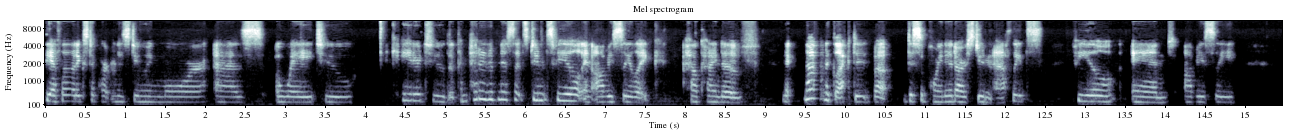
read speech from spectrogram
the athletics department is doing more as a way to cater to the competitiveness that students feel, and obviously, like how kind of ne- not neglected but disappointed our student athletes feel, and obviously,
